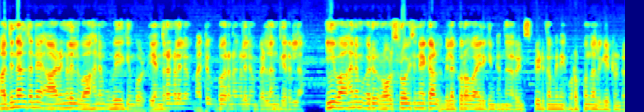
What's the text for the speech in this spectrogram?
അതിനാൽ തന്നെ ആഴങ്ങളിൽ വാഹനം ഉപയോഗിക്കുമ്പോൾ യന്ത്രങ്ങളിലും മറ്റു ഉപകരണങ്ങളിലും വെള്ളം കയറില്ല. ഈ വാഹനം ഒരു റോൾസ് റോയ്സിനേക്കാൾ വിലക്കുറവായിരിക്കും എന്ന് റിൻസ്പീഡ് കമ്പനി ഉറപ്പു നൽകിയിട്ടുണ്ട്.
